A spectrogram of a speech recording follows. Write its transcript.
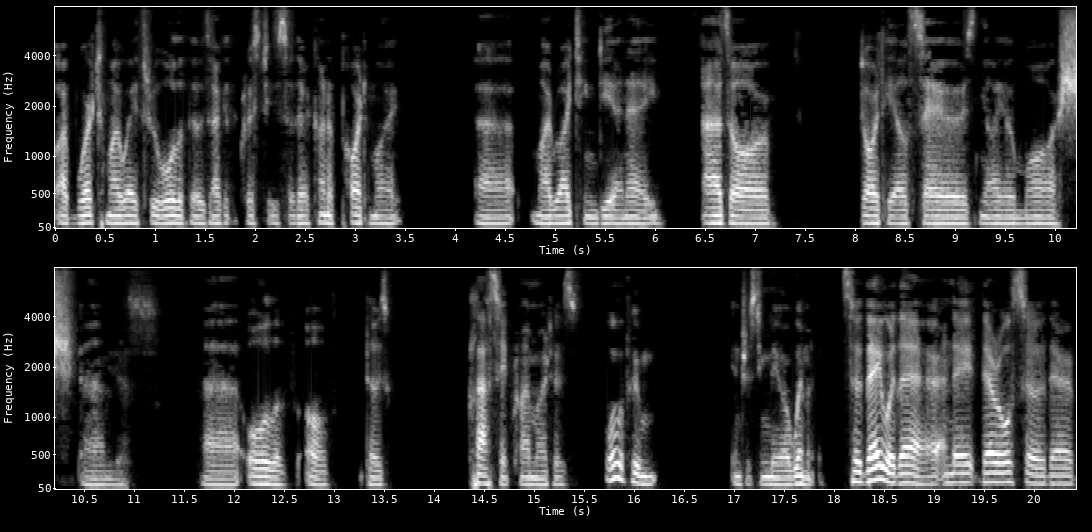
I worked my way through all of those Agatha Christie's, so they're kind of part of my uh, my writing DNA, as are Dorothy L. Sayers, Ngaio Marsh, um, yes uh, all of, of those classic crime writers, all of whom, interestingly, are women. So they were there, and they they're also they're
